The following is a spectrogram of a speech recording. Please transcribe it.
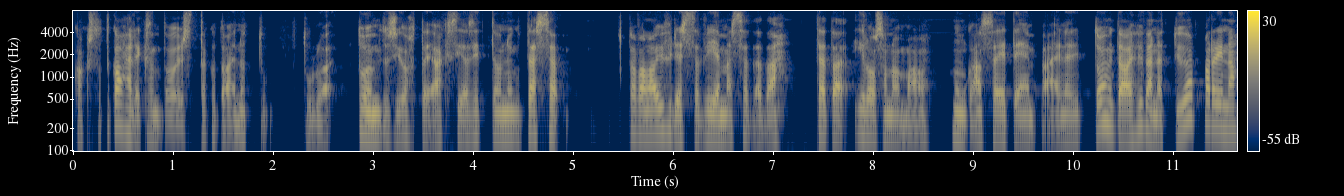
2018 kun tainnut tulla toimitusjohtajaksi ja sitten on niin tässä tavallaan yhdessä viemässä tätä, tätä ilosanomaa mun kanssa eteenpäin. Eli toimitaan hyvänä työparina,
